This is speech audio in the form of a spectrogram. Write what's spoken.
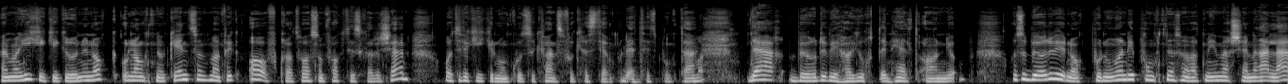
Men man gikk ikke grundig nok og langt nok inn, sånn at man fikk avklart hva som faktisk hadde skjedd og at det fikk ikke noen konsekvens for Kristian på det mm. tidspunktet. Der burde vi ha gjort en helt annen jobb. Og så burde vi nok på noen av de punktene som har vært mye mer generelle,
